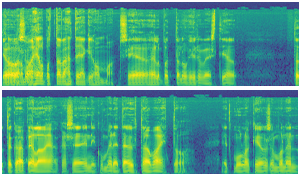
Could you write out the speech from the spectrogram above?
Joo, se varmaan se helpottaa vähän teidänkin hommaa. Se on helpottanut hirveästi ja totta kai pelaajan kanssa ei niinku menetä yhtään vaihtoa. Et mullakin on semmoinen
